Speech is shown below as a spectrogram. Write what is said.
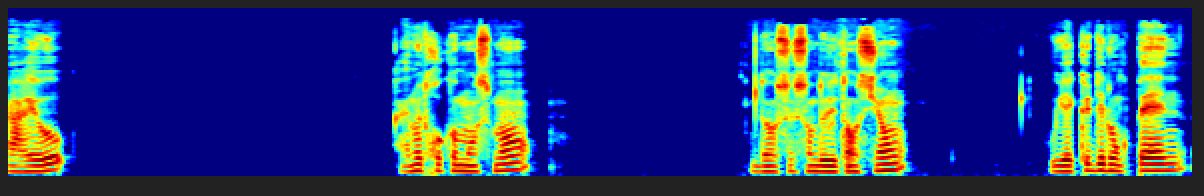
à Réau. Un autre commencement dans ce centre de détention où il n'y a que des longues peines.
